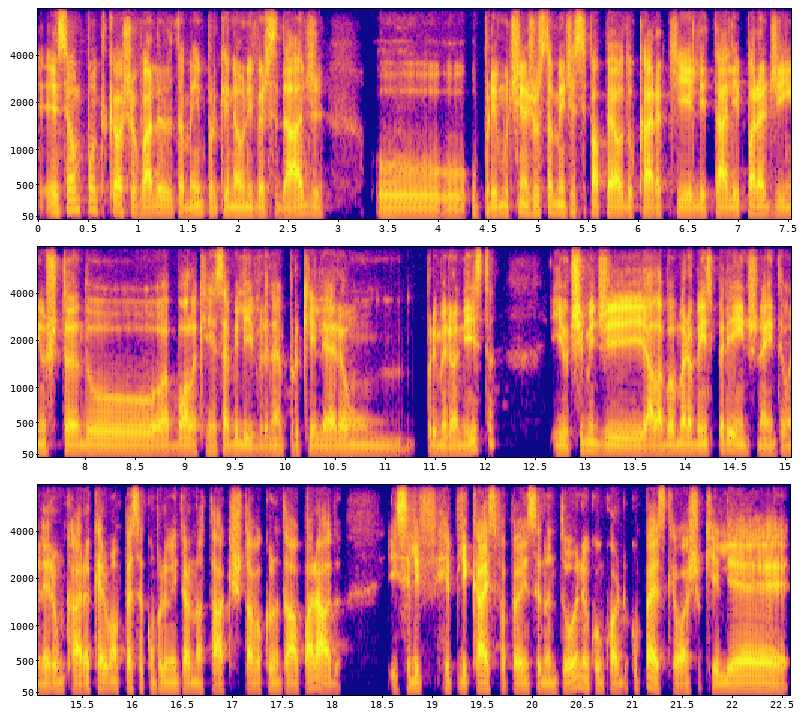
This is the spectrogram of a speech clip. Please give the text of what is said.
Esse é um ponto que eu acho válido também, porque na universidade o, o, primo tinha justamente esse papel do cara que ele tá ali paradinho chutando a bola que recebe livre, né? Porque ele era um primeiro-anista e o time de Alabama era bem experiente, né? Então ele era um cara que era uma peça complementar no ataque, chutava quando tava parado. E se ele replicar esse papel em San Antonio, eu concordo com o Pesca. Eu acho que ele é,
